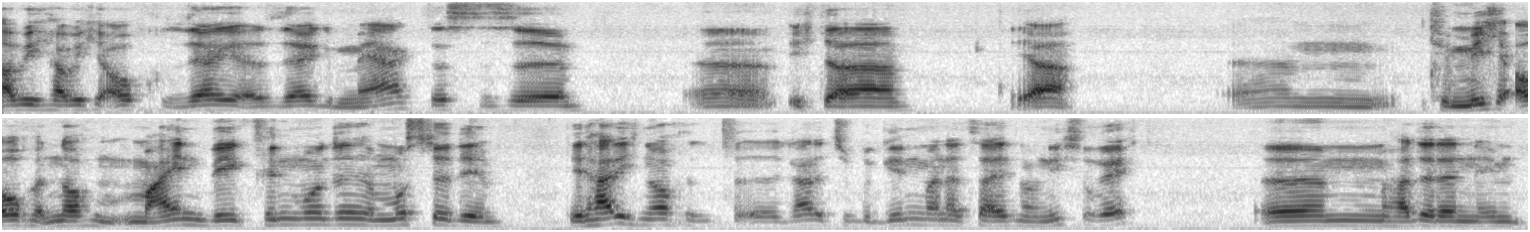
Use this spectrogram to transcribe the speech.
habe ich, hab ich auch sehr, sehr gemerkt, dass es, äh, äh ich da ja ähm, für mich auch noch meinen Weg finden musste. den, den hatte ich noch äh, gerade zu Beginn meiner Zeit noch nicht so recht. Ähm, hatte dann eben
